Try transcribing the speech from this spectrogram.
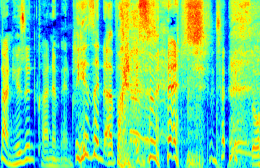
Nein, hier sind keine Menschen. Hier sind einfach keine Menschen. so.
